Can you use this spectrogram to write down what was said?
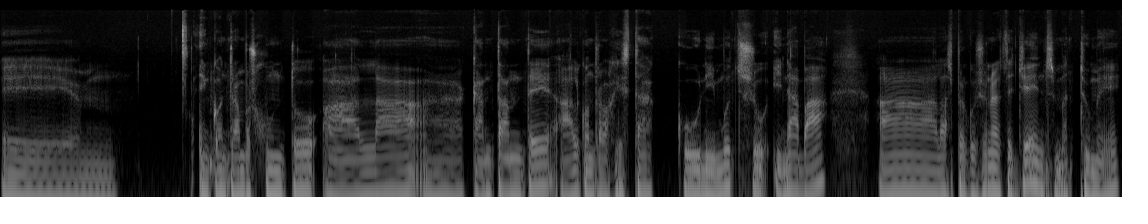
Eh, encontramos junto a la eh, cantante, al contrabajista Kunimutsu Inaba, a las percusiones de James Matume,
